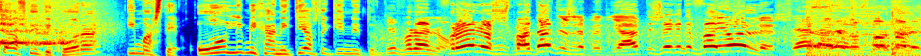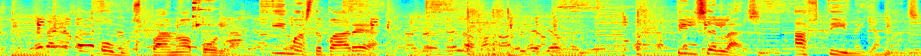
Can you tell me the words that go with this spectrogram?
Σε αυτή τη χώρα είμαστε όλοι μηχανικοί αυτοκινήτων. Τι φρένο. Φρένο στις πατάτες ρε παιδιά, τις έχετε φάει όλες. Έλα ρε, φορμάλες. Όμως πάνω απ' όλα είμαστε παρέα. Πιλς Ελλάς. Αυτή είναι για μας.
